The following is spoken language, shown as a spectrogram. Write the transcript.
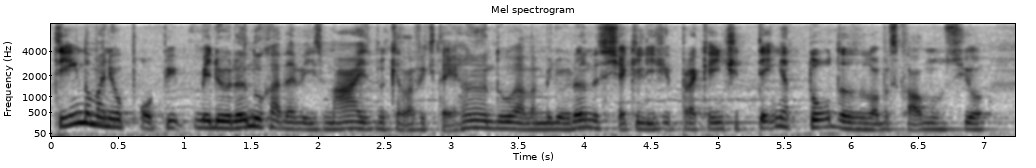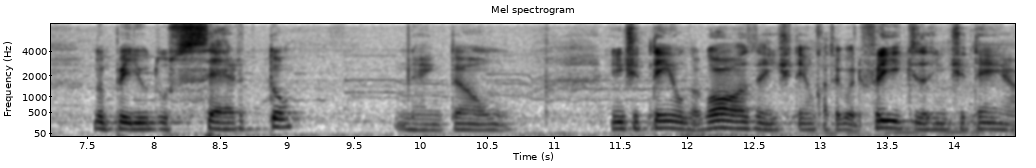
tendo uma New Pop melhorando cada vez mais no que ela vê que tá errando, ela melhorando esse checklist para que a gente tenha todas as obras que ela anunciou no período certo, né? Então, a gente tem o Gagosa, a gente tem o Category Freaks, a gente tem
